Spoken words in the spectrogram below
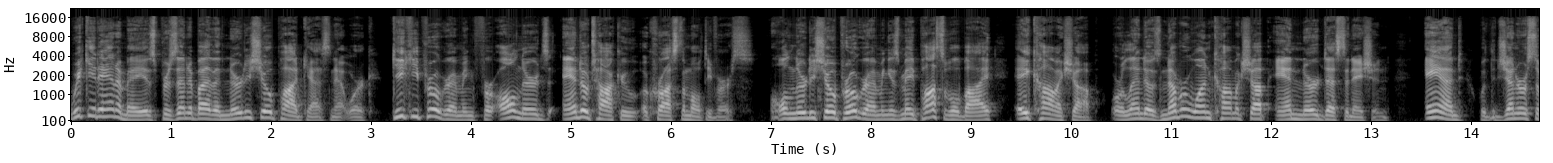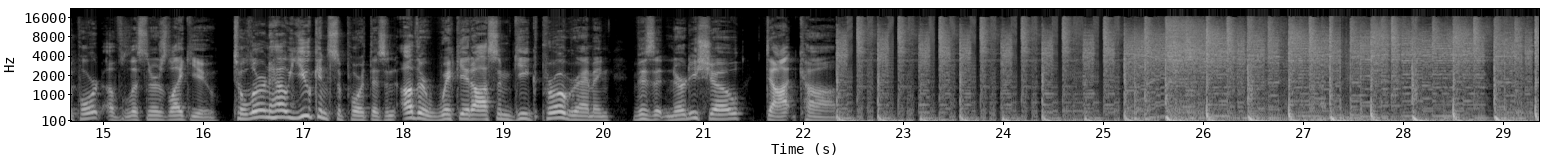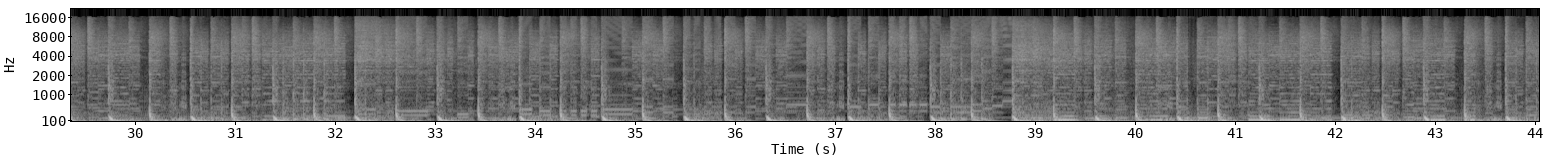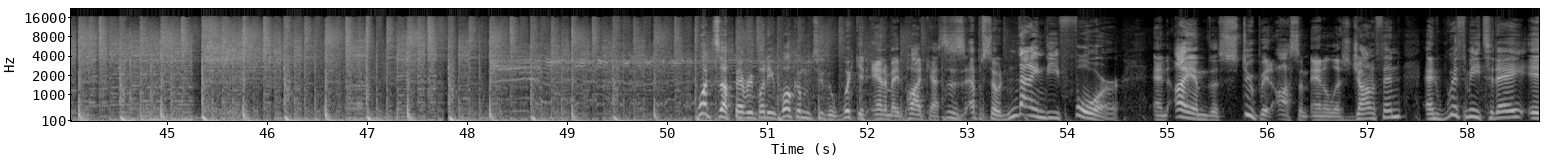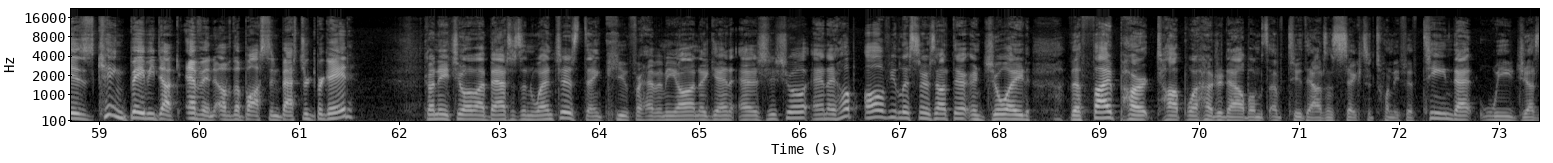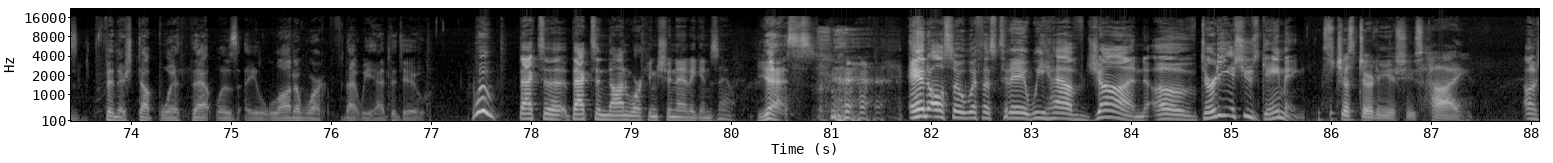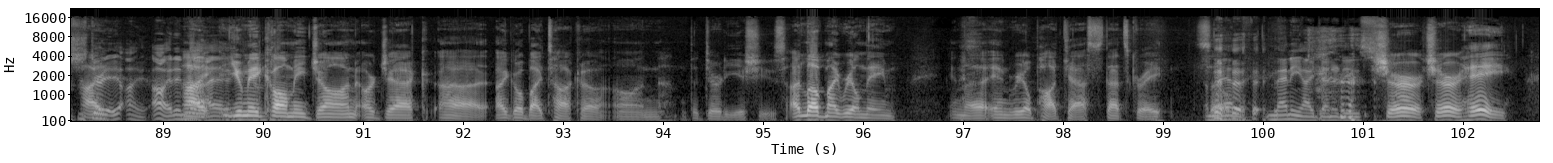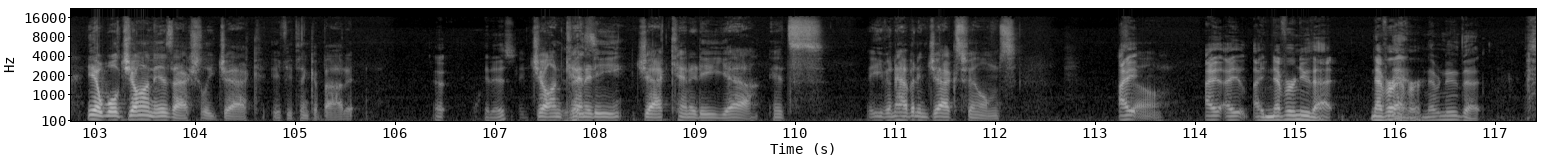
Wicked Anime is presented by the Nerdy Show Podcast Network, geeky programming for all nerds and otaku across the multiverse. All Nerdy Show programming is made possible by A Comic Shop, Orlando's number one comic shop and nerd destination, and with the generous support of listeners like you. To learn how you can support this and other wicked awesome geek programming, visit nerdyshow.com. What's up, everybody? Welcome to the Wicked Anime Podcast. This is episode 94, and I am the stupid, awesome analyst, Jonathan. And with me today is King Baby Duck Evan of the Boston Bastard Brigade. Konnichiwa, my bastards and wenches. Thank you for having me on again, as usual. And I hope all of you listeners out there enjoyed the five part top 100 albums of 2006 to 2015 that we just finished up with. That was a lot of work that we had to do. Woo! Back to back to non-working shenanigans now. Yes. And also with us today we have John of Dirty Issues Gaming. It's just dirty issues. Hi. Oh, it's just Hi. dirty. Oh, oh, I didn't know. Hi. I- You may call me John or Jack. Uh, I go by Taka on the dirty issues. I love my real name in the in real podcasts. That's great. So Man, many identities. sure, sure. Hey. Yeah, well John is actually Jack if you think about it. It is. John Kennedy, Jack Kennedy. Yeah, it's they even have it in Jack's films. I, So. I, I, I never knew that. Never Man, ever. Never knew that.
